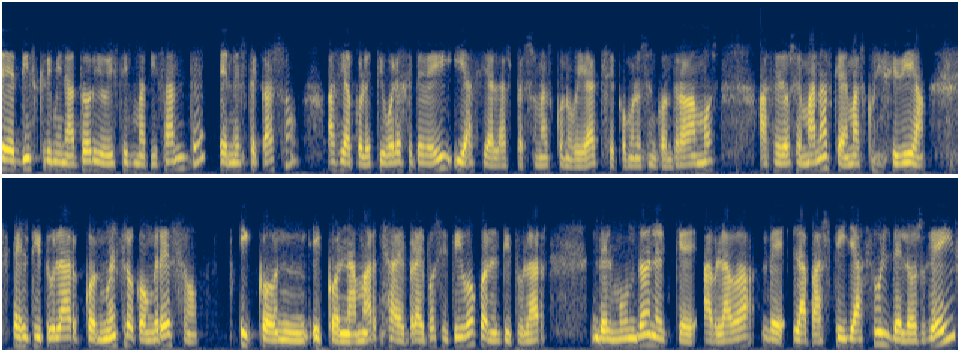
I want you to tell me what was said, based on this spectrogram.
eh, discriminatorio y estigmatizante, en este caso, hacia el colectivo LGTBI y hacia las personas con VIH, como nos encontrábamos hace dos semanas, que además coincidía el titular con nuestro Congreso y con, y con la marcha del Pride Positivo, con el titular del mundo en el que hablaba de la pastilla azul de los gays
